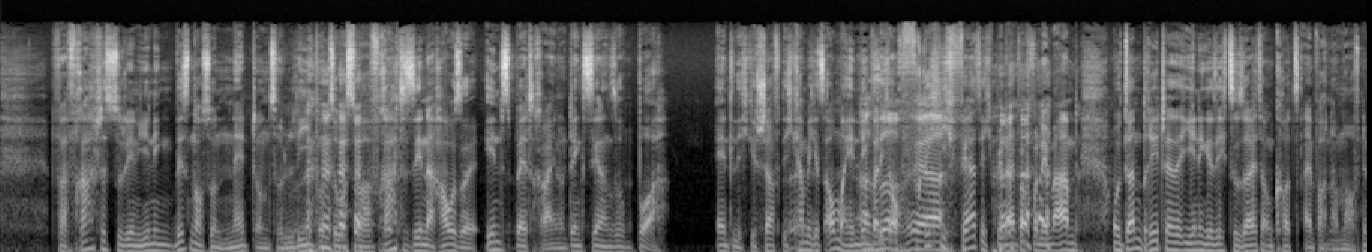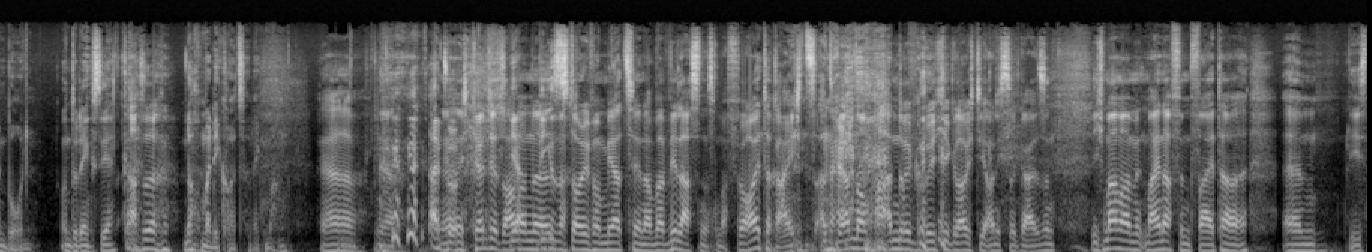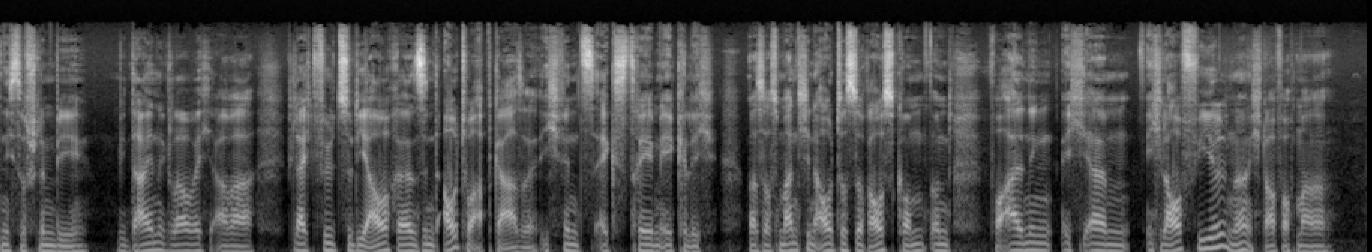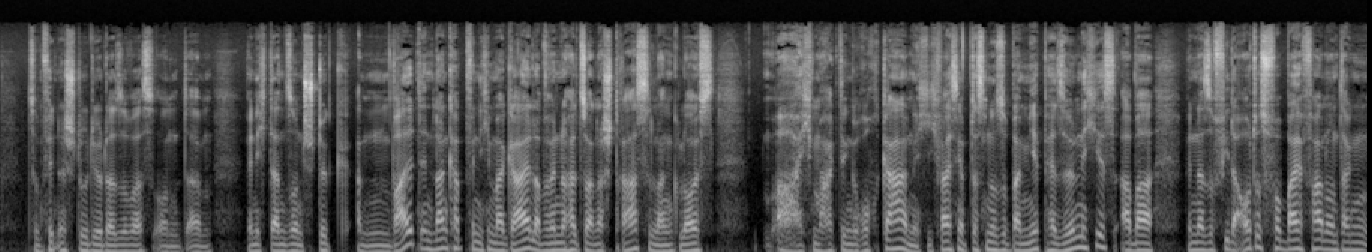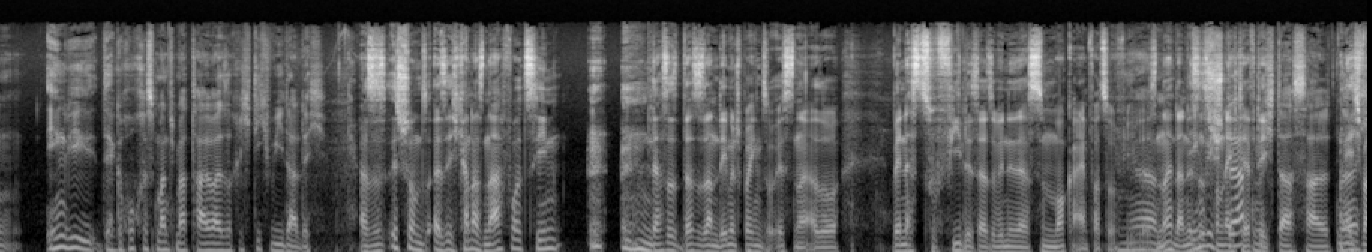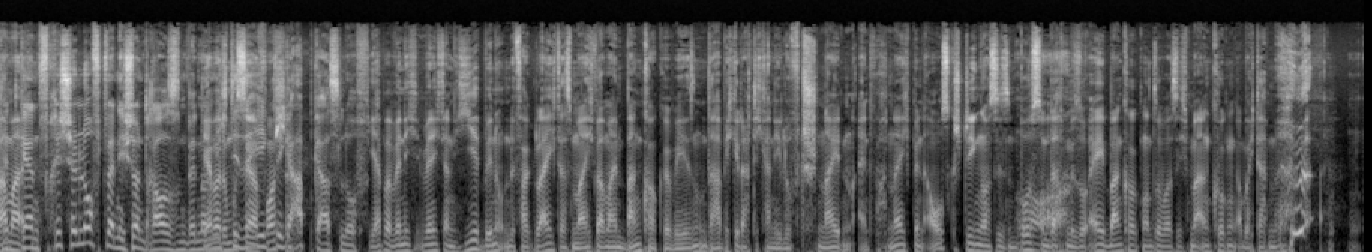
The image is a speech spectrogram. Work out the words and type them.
verfrachtest du denjenigen, bist noch so nett und so lieb und sowas, du verfrachtest ihn nach Hause ins Bett rein und denkst dir dann so, boah, endlich geschafft. Ich kann mich jetzt auch mal hinlegen, so, weil ich auch ja. richtig fertig bin einfach von dem Abend. Und dann dreht derjenige sich zur Seite und kotzt einfach nochmal auf den Boden. Und du denkst dir, geil, so. nochmal die Kotze wegmachen. Ja, ja. also, ich könnte jetzt auch ja, noch eine gesagt, Story von mir erzählen, aber wir lassen es mal. Für heute reicht's. Also wir haben noch ein paar andere Gerüche, glaube ich, die auch nicht so geil sind. Ich mache mal mit meiner fünf weiter. Ähm, die ist nicht so schlimm wie wie deine, glaube ich, aber vielleicht fühlst du die auch, äh, sind Autoabgase. Ich finde es extrem ekelig, was aus manchen Autos so rauskommt. Und vor allen Dingen, ich, ähm, ich laufe viel, ne? ich laufe auch mal zum Fitnessstudio oder sowas. Und ähm, wenn ich dann so ein Stück an Wald entlang habe, finde ich immer geil. Aber wenn du halt so an der Straße lang läufst, oh, ich mag den Geruch gar nicht. Ich weiß nicht, ob das nur so bei mir persönlich ist, aber wenn da so viele Autos vorbeifahren und dann irgendwie, der Geruch ist manchmal teilweise richtig widerlich. Also es ist schon, also ich kann das nachvollziehen, dass es, dass es dann dementsprechend so ist. Ne? Also wenn das zu viel ist, also wenn der Smog einfach zu viel ja, ist, ne? dann ist es schon echt heftig. Das halt. Ne? Ich, ich war mal gern frische Luft, wenn ich schon draußen bin ja, und nicht diese eklige Abgasluft. Ja, aber wenn ich, wenn ich dann hier bin und vergleiche das mal, ich war mal in Bangkok gewesen und da habe ich gedacht, ich kann die Luft schneiden einfach. Ne? Ich bin ausgestiegen aus diesem Bus oh. und dachte mir so, ey, Bangkok und sowas, ich mal angucken, aber ich dachte mir,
